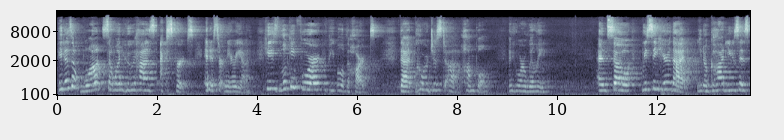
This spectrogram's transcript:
He doesn't want someone who has experts in a certain area. He's looking for people of the heart that who are just uh, humble and who are willing. And so we see here that, you know, God uses,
